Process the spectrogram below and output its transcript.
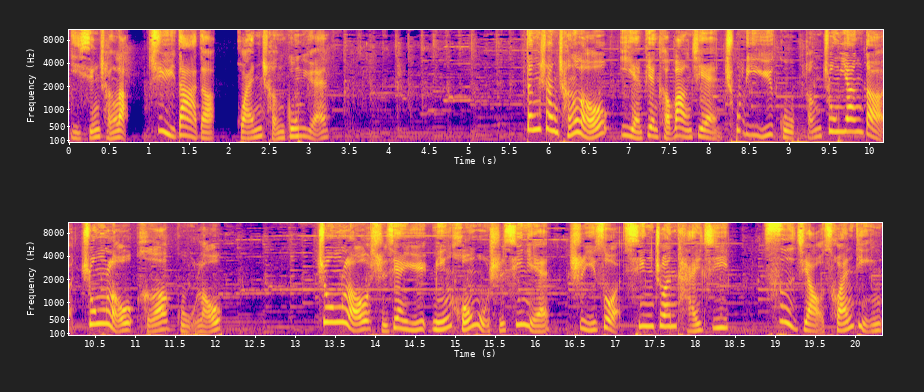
已形成了巨大的环城公园。登上城楼，一眼便可望见矗立于古城中央的钟楼和鼓楼。钟楼始建于明洪武十七年，是一座青砖台基、四角攒顶，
